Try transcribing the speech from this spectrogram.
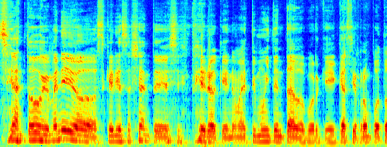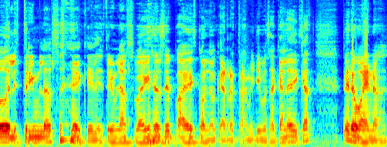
Sean todos bienvenidos, queridos oyentes. Espero que no me estoy muy tentado porque casi rompo todo el Streamlabs. que el Streamlabs, para que no sepa, es con lo que retransmitimos acá en Ledcat. Pero bueno,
